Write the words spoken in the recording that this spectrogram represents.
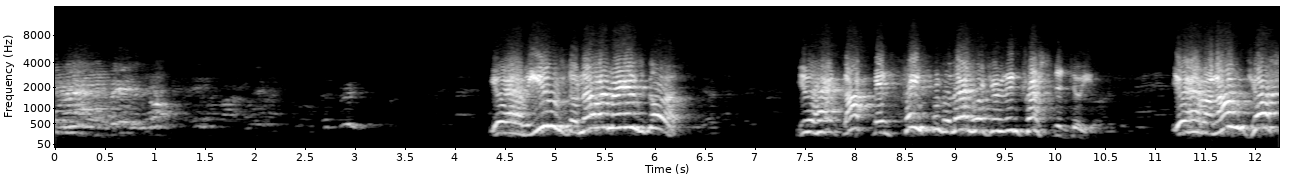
Amen. You have used another man's good. You have not been faithful to that which is entrusted to you. You have an unjust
